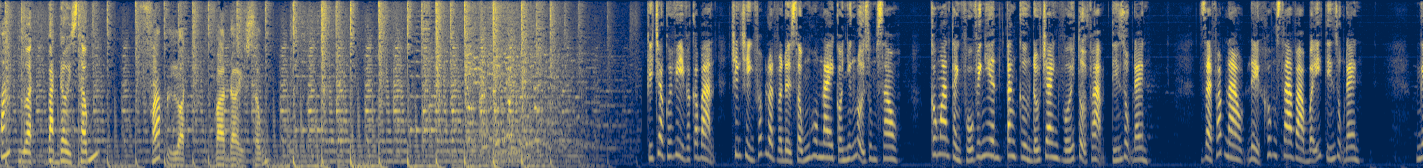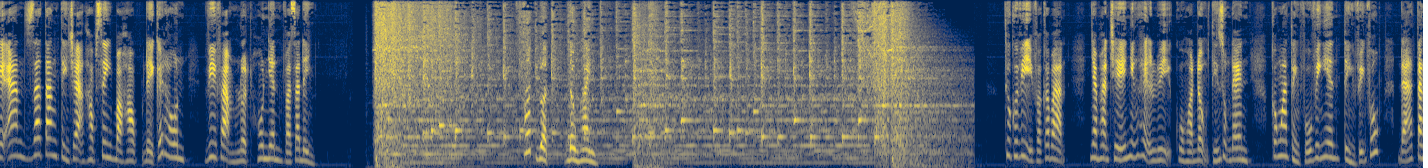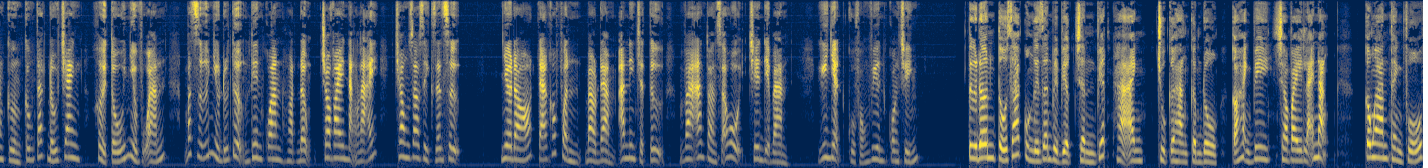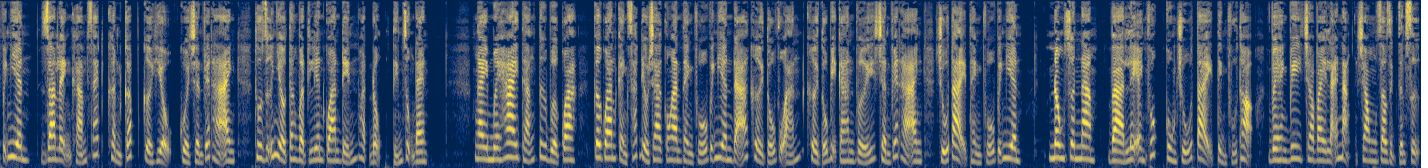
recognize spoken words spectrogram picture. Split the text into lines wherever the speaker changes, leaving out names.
pháp luật và đời sống.
Pháp luật và đời sống.
Kính chào quý vị và các bạn. Chương trình Pháp luật và đời sống hôm nay có những nội dung sau. Công an thành phố Vĩnh Yên tăng cường đấu tranh với tội phạm tín dụng đen. Giải pháp nào để không xa vào bẫy tín dụng đen? Nghệ An gia tăng tình trạng học sinh bỏ học để kết hôn, vi phạm luật hôn nhân và gia đình.
Pháp luật đồng hành
Thưa quý vị và các bạn, nhằm hạn chế những hệ lụy của hoạt động tín dụng đen, Công an thành phố Vĩnh Yên, tỉnh Vĩnh Phúc đã tăng cường công tác đấu tranh, khởi tố nhiều vụ án, bắt giữ nhiều đối tượng liên quan hoạt động cho vay nặng lãi trong giao dịch dân sự. Nhờ đó đã góp phần bảo đảm an ninh trật tự và an toàn xã hội trên địa bàn. Ghi nhận của phóng viên Quang Chính.
Từ đơn tố giác của người dân về việc Trần Viết Hà Anh, chủ cửa hàng cầm đồ, có hành vi cho vay lãi nặng, Công an thành phố Vĩnh Yên ra lệnh khám xét khẩn cấp cửa hiệu của Trần Viết Hà Anh, thu giữ nhiều tăng vật liên quan đến hoạt động tín dụng đen. Ngày 12 tháng 4 vừa qua, cơ quan cảnh sát điều tra công an thành phố Vĩnh Yên đã khởi tố vụ án, khởi tố bị can với Trần Viết Hà Anh, trú tại thành phố Vĩnh Yên, Nông Xuân Nam và Lê Anh Phúc cùng trú tại tỉnh Phú Thọ về hành vi cho vay lãi nặng trong giao dịch dân sự.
